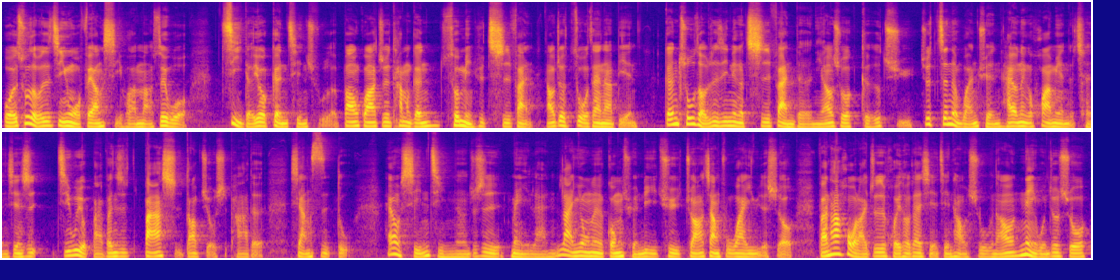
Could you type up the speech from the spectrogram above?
我的出走日记》因为我非常喜欢嘛，所以我记得又更清楚了。包括就是他们跟村民去吃饭，然后就坐在那边，跟《出走日记》那个吃饭的，你要说格局，就真的完全还有那个画面的呈现是。几乎有百分之八十到九十趴的相似度，还有刑警呢，就是美兰滥用那个公权力去抓丈夫外遇的时候，反正她后来就是回头在写检讨书，然后内文就说：“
